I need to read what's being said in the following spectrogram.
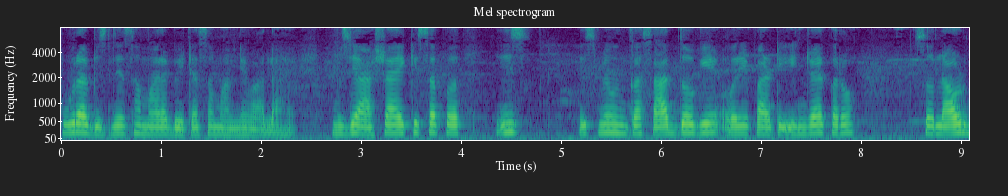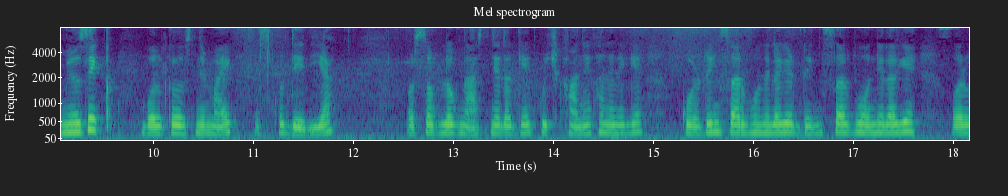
पूरा बिज़नेस हमारा बेटा संभालने वाला है। मुझे आशा है कि सब इस, इसमें उनका साथ दोगे और ये पार्टी इंजॉय करो। सो लाउड म्यूज़िक बोलकर उसने माइक उसको दे दिया और सब लोग नाचने लगे, कुछ खाने खाने लगे कोल्ड ड्रिंक सर्व होने लगे ड्रिंक सर्व होने लगे और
